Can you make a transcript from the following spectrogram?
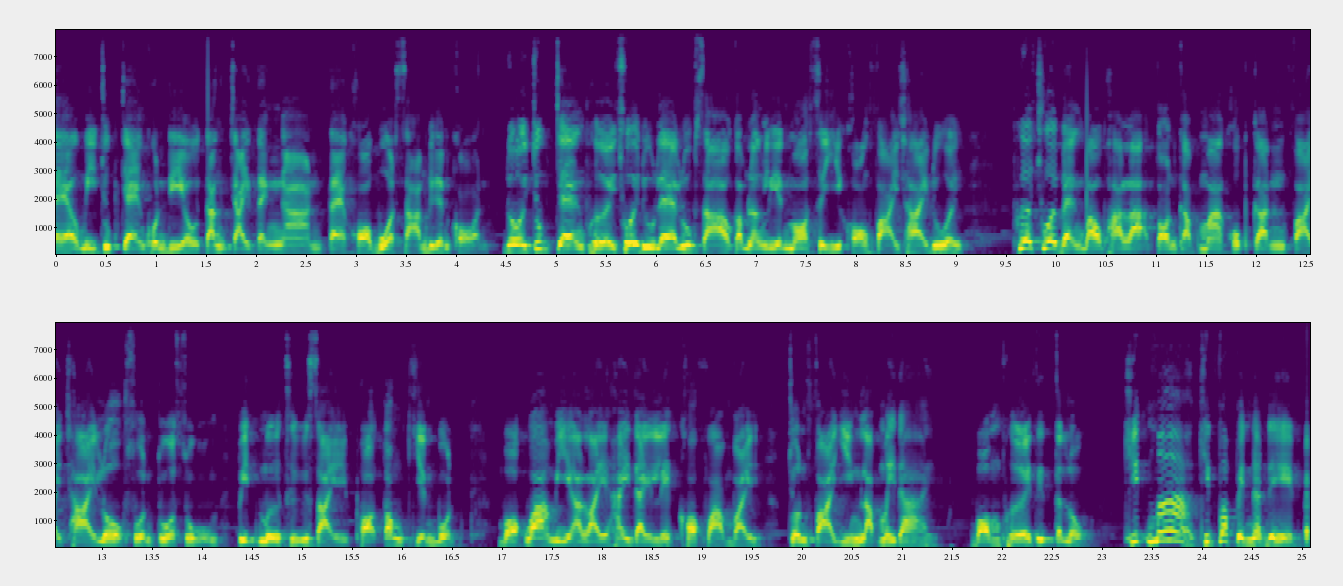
แล้วมีจุ๊บแจงคนเดียวตั้งใจแต่งงาน แต่ขอบวช3เดือนก่อน โดยจุ๊บแจงเผยช่วยดูแลลูกสาวกำลังเรียนม .4 ของฝ่ายชายด้วย พื่อช่วยแบ่งเบาภาระตอนกลับมาคบกันฝ่ายชายโลกส่วนตัวสูง ปิดมือถือใส่ เพราะต้องเขียนบท บอกว่ามีอะไรให้ไดเล็กข้อความไว้ จนฝ่ายหญิงรับไม่ได้ บอมเผยติดตลก คิดมากคิดว่าเป็นณเดชน์ไป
